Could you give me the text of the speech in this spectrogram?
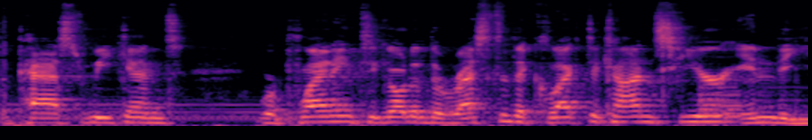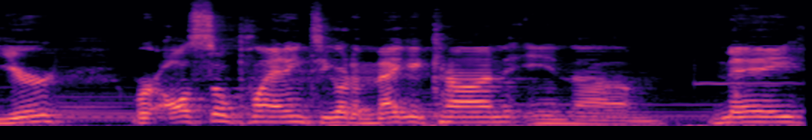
the past weekend. We're planning to go to the rest of the Collect-A-Cons here in the year. We're also planning to go to MegaCon in um, May.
